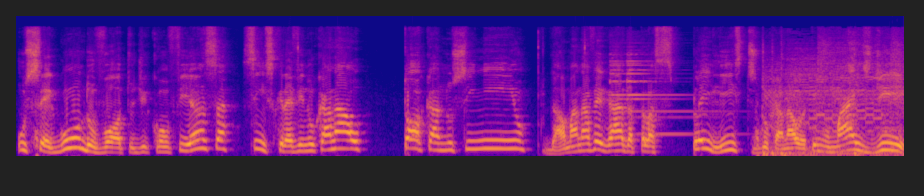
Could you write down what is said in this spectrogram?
o segundo voto de confiança. Se inscreve no canal, toca no sininho, dá uma navegada pelas playlists do canal. Eu tenho mais de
